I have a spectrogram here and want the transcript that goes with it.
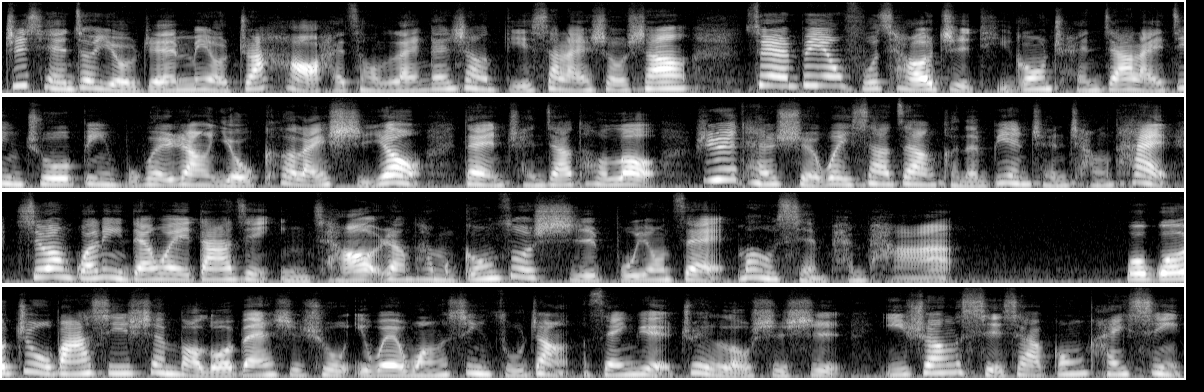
之前就有人没有抓好，还从栏杆上跌下来受伤。虽然备用浮桥只提供船家来进出，并不会让游客来使用，但船家透露，日月潭水位下降可能变成常态，希望管理单单位搭建引桥，让他们工作时不用再冒险攀爬。我国驻巴西圣保罗办事处一位王姓组长三月坠楼逝世，遗孀写下公开信，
